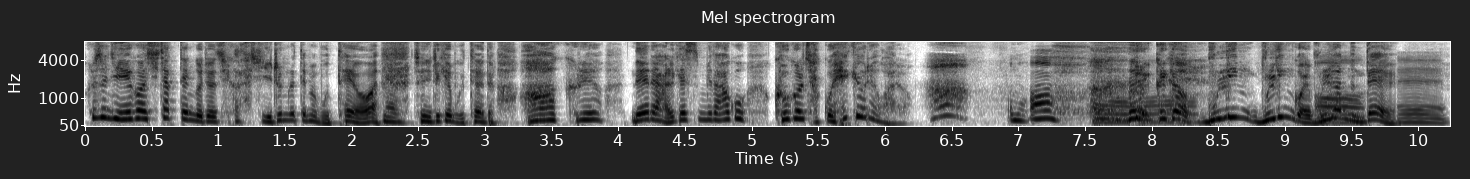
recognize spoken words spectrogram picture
그래서 이제 얘가 시작된 거죠. 제가 사실 이런 것 때문에 못 해요. 네. 저는 이렇게 못 하는데 아 그래요. 네 네 알겠습니다 하고 그걸 자꾸 해결해 와요. 어. 그- 그러니까 물린 물린 거예요. 물렸는데 어, 예.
